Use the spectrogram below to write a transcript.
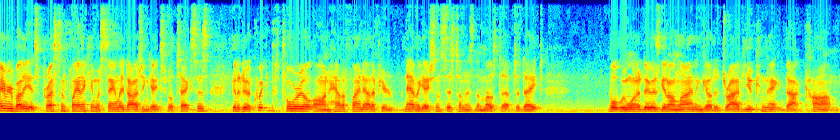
Hey everybody, it's Preston Flaniken with Stanley Dodge in Gatesville, Texas. Going to do a quick tutorial on how to find out if your navigation system is the most up to date. What we want to do is get online and go to driveuconnect.com.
